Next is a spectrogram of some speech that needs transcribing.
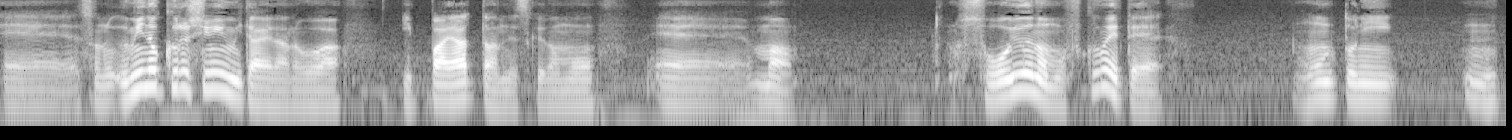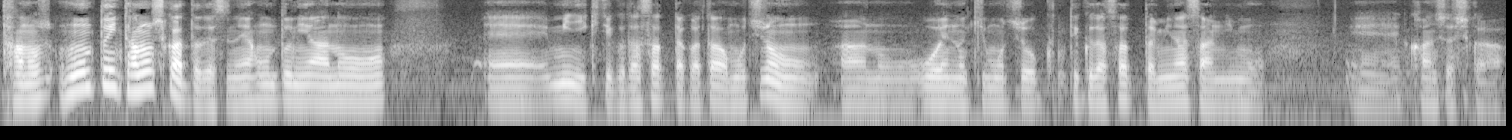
えー、その生みの苦しみみたいなのはいっぱいあったんですけども、えー、まあそういうのも含めて本当に、うん、楽し本当に楽しかったですね本当にあの、えー、見に来てくださった方はもちろんあの応援の気持ちを送ってくださった皆さんにも、え感謝しか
